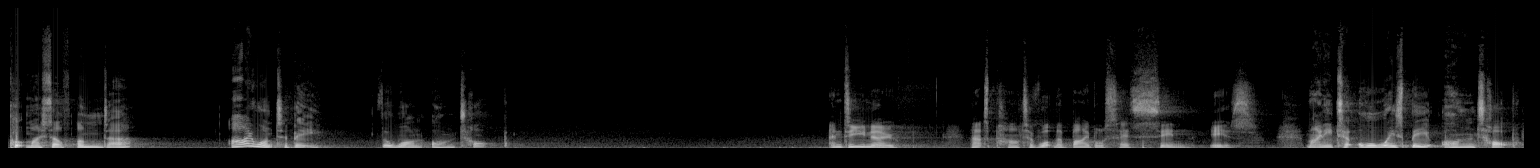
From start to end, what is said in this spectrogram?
put myself under. I want to be the one on top. And do you know that's part of what the Bible says sin is? My need to always be on top,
